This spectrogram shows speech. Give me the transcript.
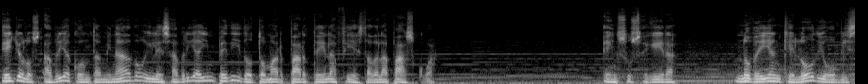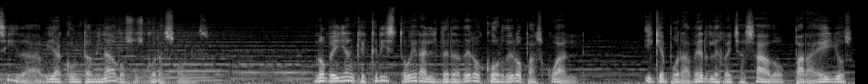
ello los habría contaminado y les habría impedido tomar parte en la fiesta de la Pascua. En su ceguera, no veían que el odio homicida había contaminado sus corazones. No veían que Cristo era el verdadero Cordero Pascual y que por haberle rechazado, para ellos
